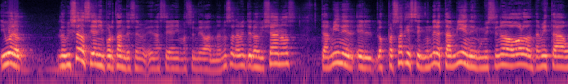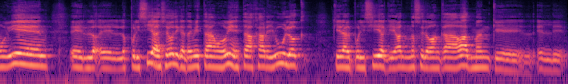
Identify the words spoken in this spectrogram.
Y bueno, los villanos eran importantes en, en la serie de animación de Batman. No solamente los villanos, también el- el- los personajes secundarios también. El comisionado Gordon también estaba muy bien. los policías de Gótica también estaban muy bien. Estaba Harry Bullock, que era el policía que no se lo bancaba a Batman, que el,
